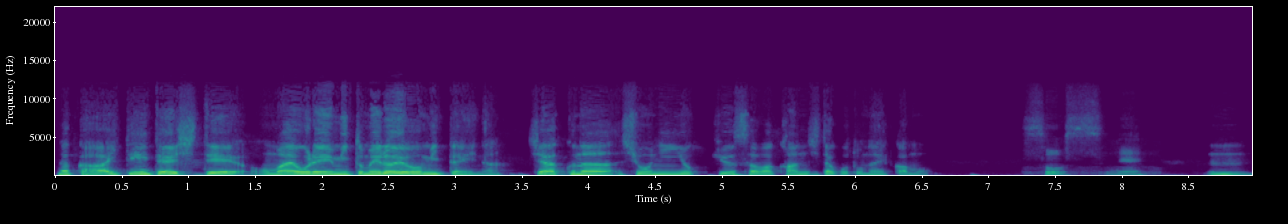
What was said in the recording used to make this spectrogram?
なんか相手に対して、お前俺認めろよみたいな邪悪な承認欲求さは感じたことないかも。そうっすね。うん。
